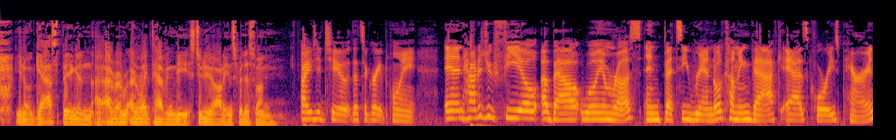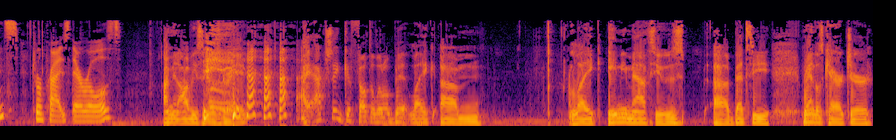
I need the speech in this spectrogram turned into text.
you know gasping, and I, I, I liked having the studio audience for this one. I did too. That's a great point. And how did you feel about William Russ and Betsy Randall coming back as Corey's parents to reprise their roles? I mean, obviously, it was great. I actually felt a little bit like, um, like Amy Matthews, uh, Betsy Randall's character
